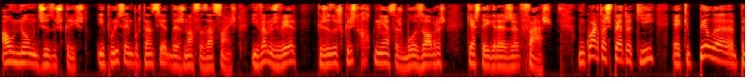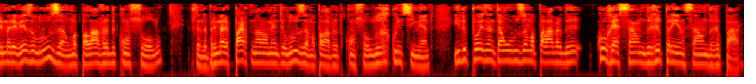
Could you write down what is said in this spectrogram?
ao nome de Jesus Cristo. E por isso a importância das nossas ações. E vamos ver que Jesus Cristo reconhece as boas obras que esta igreja faz. Um quarto aspecto aqui é que pela primeira vez ele usa uma palavra de consolo. Portanto, a primeira parte normalmente ele usa uma palavra de consolo, de reconhecimento, e depois então usa uma palavra de correção, de repreensão, de reparo.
